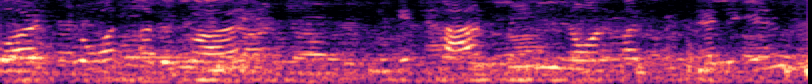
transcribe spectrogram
word, Jos Alukkas, it has been synonymous with elegance,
